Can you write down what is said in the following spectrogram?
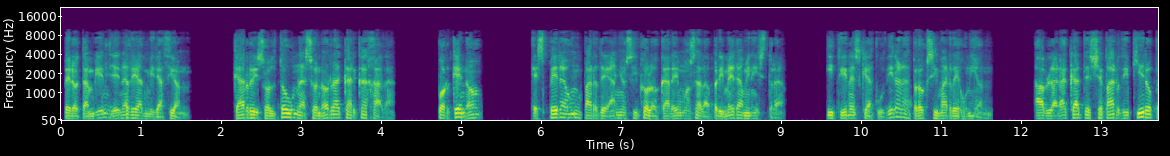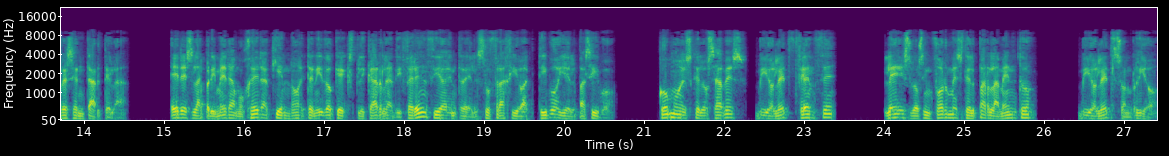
pero también llena de admiración. Carrie soltó una sonora carcajada. ¿Por qué no? Espera un par de años y colocaremos a la primera ministra. Y tienes que acudir a la próxima reunión. Hablará Kate Shepard y quiero presentártela. Eres la primera mujer a quien no he tenido que explicar la diferencia entre el sufragio activo y el pasivo. ¿Cómo es que lo sabes, Violet Fence? ¿Lees los informes del Parlamento? Violet sonrió.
